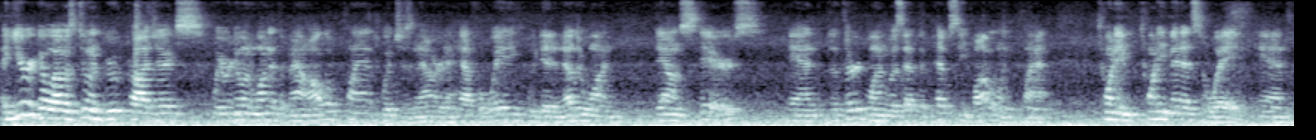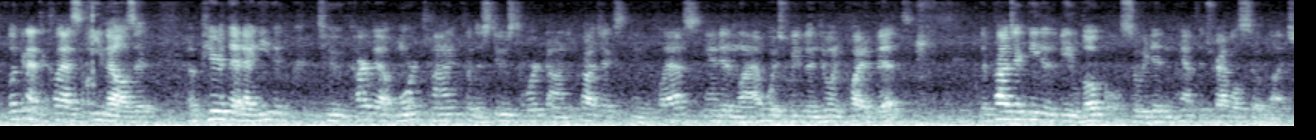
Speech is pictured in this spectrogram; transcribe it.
A year ago, I was doing group projects. We were doing one at the Mount Olive plant, which is an hour and a half away. We did another one downstairs. And the third one was at the Pepsi bottling plant, 20, 20 minutes away. And looking at the class evals, it appeared that I needed to carve out more time for the students to work on the projects in class and in lab, which we've been doing quite a bit. The project needed to be local, so we didn't have to travel so much.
